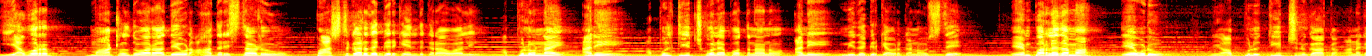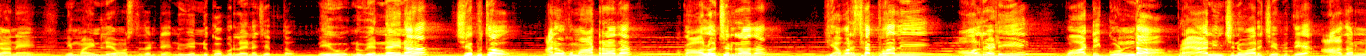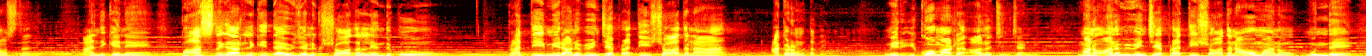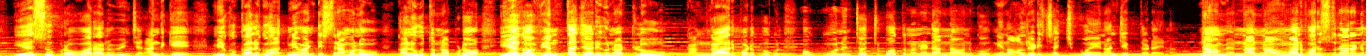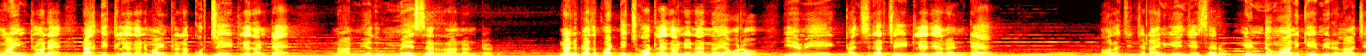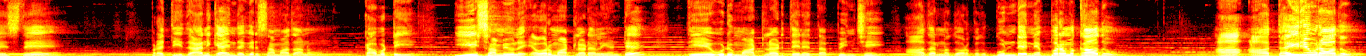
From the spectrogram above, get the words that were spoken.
ఎవరి మాటల ద్వారా దేవుడు ఆదరిస్తాడు? పాస్టర్ గారి దగ్గరికి ఎందుకు రావాలి? అప్పులు ఉన్నాయి అని అప్పులు తీర్చుకోలేకపోతున్నాను అని మీ దగ్గరికి ఎవరికైనా వస్తే ఏం పర్లేదమ్మా దేవుడు నీ అప్పులు తీర్చును గాక అనగానే నీ మైండ్లో ఏమొస్తుందంటే నువ్వు ఎన్ని కబుర్లైనా చెప్తావు నీవు నువ్వు ఎన్నైనా చెబుతావు అని ఒక మాట రాదా? ఒక ఆలోచన రాదా? ఎవరు చెప్పాలి? ఆల్రెడీ వాటి గుండా ప్రయాణించిన వారు చెబితే ఆదరణ వస్తుంది. అందుకనే పాస్త గారులకి దైవజనులకు శోధనలు ఎందుకు? ప్రతి మీరు అనుభవించే ప్రతి శోధన అక్కడ ఉంటుంది. మీరు ఇకో మాట ఆలోచించండి. మనం అనుభవించే ప్రతి శోధన అవమానం ముందే యేసు ప్రభు వారు అనుభవించారు. అందుకే మీకు కలుగు అగ్ని వంటి శ్రమలు కలుగుతున్నప్పుడు ఏదో వింత జరిగినట్లు కంగారు పడిపోకుండా అమ్మో నేను చచ్చిపోతున్నానండి అన్నాం అనుకో నేను ఆల్రెడీ చచ్చిపోయాను అని చెప్తాడు ఆయన. నా నన్ను అవమానపరుస్తున్నారని మా ఇంట్లోనే నాకు దిక్కు లేదని మా ఇంట్లో నాకు కుర్చీ వేయట్లేదంటే నా మీద ఉమ్మేశారా అని అంటాడు. నన్ను పెద్ద పట్టించుకోవట్లేదండి నన్ను ఎవరు ఏమి కన్సిడర్ చేయట్లేదే అని అంటే ఆలోచించండి ఆయనకి ఏం చేశారు? ఎండు మానికే మీరు ఎలా చేస్తే ప్రతి దానికి ఆయన దగ్గర సమాధానం ఉంది. కాబట్టి ఈ సమయంలో ఎవరు మాట్లాడాలి అంటే దేవుడు మాట్లాడితేనే తప్పించి ఆదరణ దొరకదు. గుండె నిబ్బరము కాదు. ఆ ఆ ధైర్యం రాదు.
